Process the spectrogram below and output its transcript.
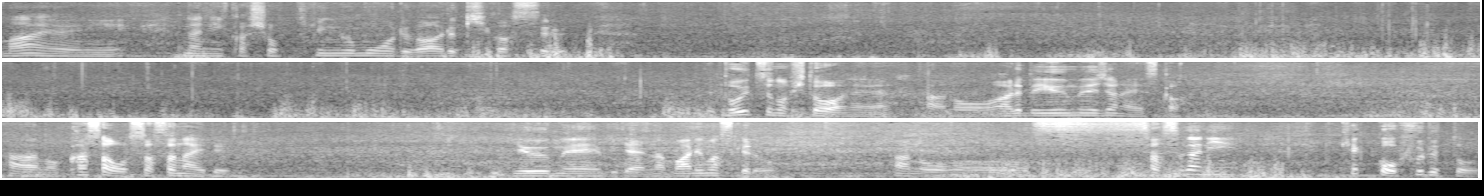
前に何かショッピングモールがある気がするドイツの人はねあのあれで有名じゃないですか。あの傘をささないで有名みたいなのもありますけどあのさすがに結構降ると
